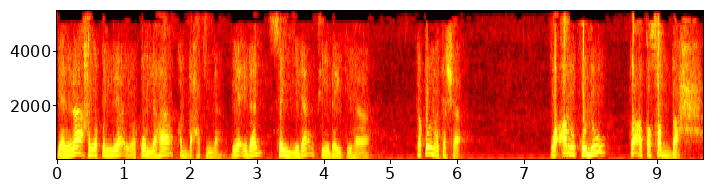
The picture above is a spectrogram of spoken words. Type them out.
يعني لا أحد يقول, يقول لها قبحك الله. هي إذا سيدة في بيتها. تقول ما تشاء. وأرقد فأتصبح.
